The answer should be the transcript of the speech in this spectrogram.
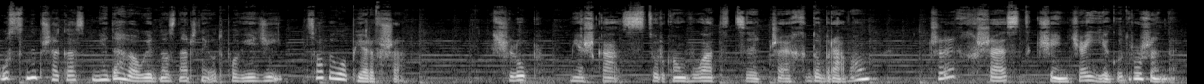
Ustny przekaz nie dawał jednoznacznej odpowiedzi, co było pierwsze. Ślub Mieszka z córką władcy Czech Dobrawą, czy chrzest księcia i jego drużyny.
